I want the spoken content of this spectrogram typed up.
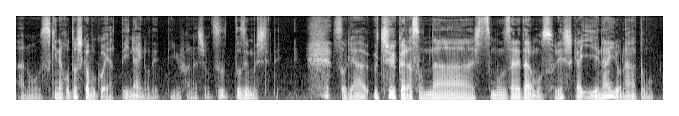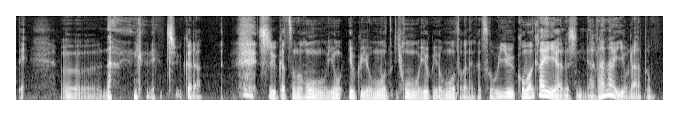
あの好きなことしか僕はやっていないのでっていう話をずっと全部してて。そりゃ宇宙からそんな質問されたらもうそれしか言えないよなと思って。うん。なんかね宇宙から就活の本をよく読もうと本をよく読もうとかなんかそういう細かい話にならないよなと思って。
